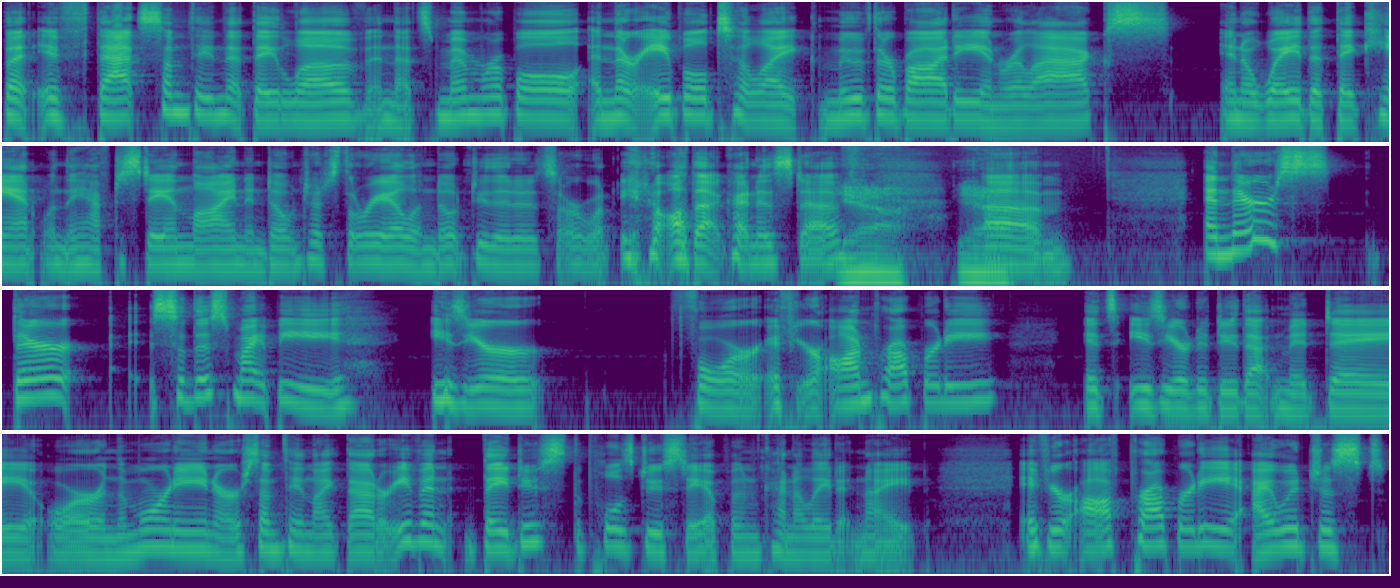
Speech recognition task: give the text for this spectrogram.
But if that's something that they love and that's memorable and they're able to like move their body and relax in a way that they can't when they have to stay in line and don't touch the rail and don't do this or what, you know, all that kind of stuff. Yeah, yeah. Um, and there's there, so this might be easier for if you're on property. It's easier to do that midday or in the morning or something like that, or even they do the pools do stay open kind of late at night. If you're off property, I would just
